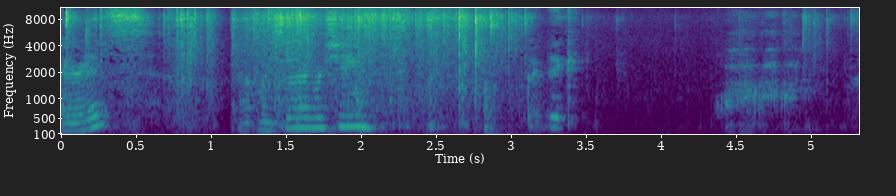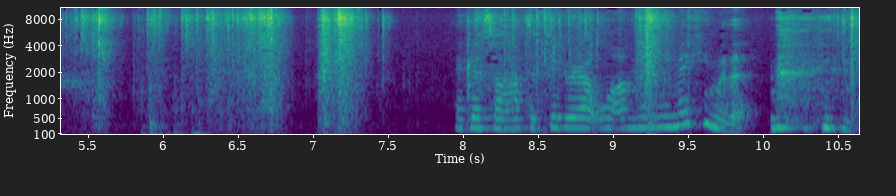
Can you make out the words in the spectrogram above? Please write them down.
There it is. I have my sewing machine. Quite big. I guess I'll have to figure out what I'm going to be making with it.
